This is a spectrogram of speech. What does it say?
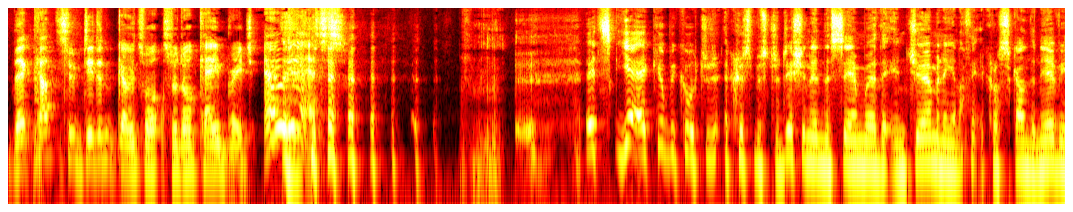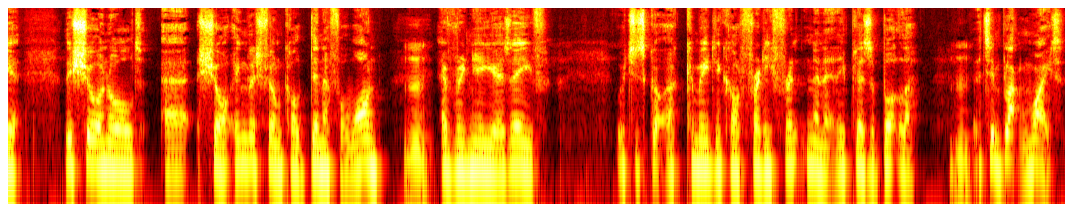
They're cunts who didn't go to Oxford or Cambridge. Oh, yes. It's yeah, it could be a tra- a Christmas tradition in the same way that in Germany and I think across Scandinavia they show an old uh, short English film called Dinner for One every New Year's Eve, which has got a comedian called Freddie Frinton in it, and he plays a butler. It's in black and white,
